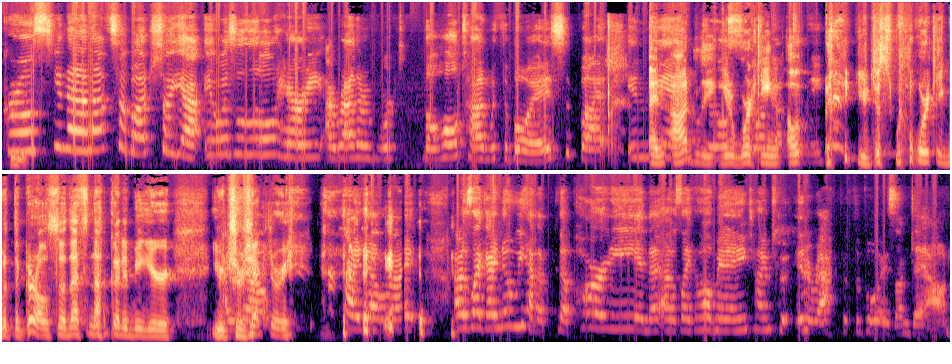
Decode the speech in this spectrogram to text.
Hmm. Girls, you know, not so much. So yeah, it was a little hairy. I rather worked the whole time with the boys, but in the and end, oddly, you're working. Oh, you're just working with the girls, so that's not going to be your your I know. trajectory. I know, right? I was like, I know we had a, the party, and I was like, oh man, anytime to interact with the boys, I'm down.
